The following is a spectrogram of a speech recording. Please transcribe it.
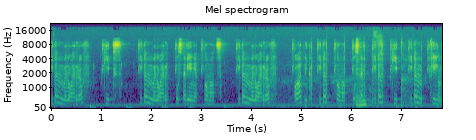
Item menu arrow. Kids. Item menu arrow. Ustawienia. Pomoc. Item menu arrow. O aplika. Item. Pomoc. Ustaw. Item. Kit. Item. Film.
